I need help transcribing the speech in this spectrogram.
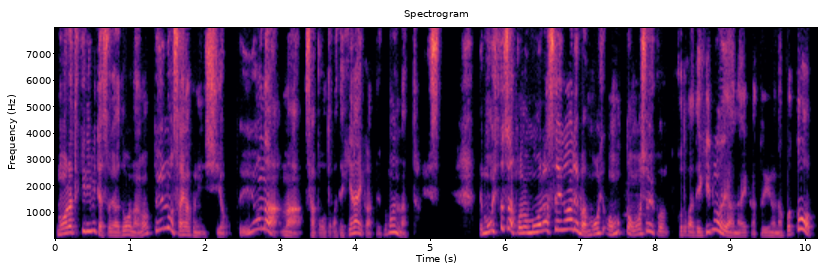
網羅的に見てそれはどうなの？というのを再確認しようというような、まあ、サポートができないかということになったわけです。でもう一つはこの網羅性があればもうもっと面白いことができるのではないかというようなことを、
